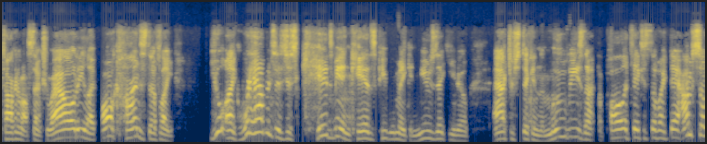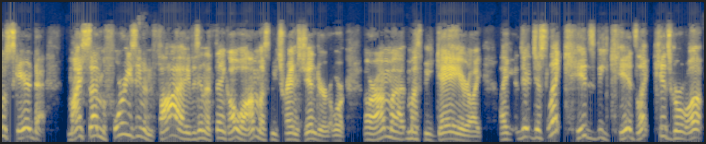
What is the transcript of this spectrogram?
talking about sexuality, like all kinds of stuff. Like you like what happens is just kids being kids, people making music, you know, actors sticking the movies, not the politics and stuff like that. I'm so scared that my son, before he's even five, is gonna think, "Oh, well, I must be transgender, or or I must be gay, or like like just let kids be kids, let kids grow up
